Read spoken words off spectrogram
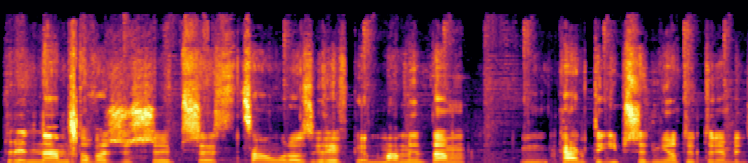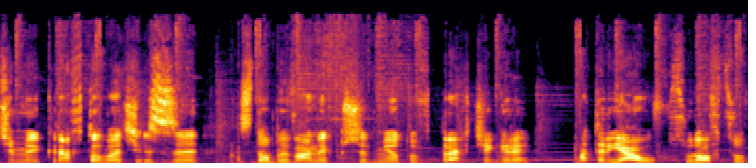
który nam towarzyszy przez całą rozgrywkę. Mamy tam mm, karty i przedmioty, które będziemy craftować z zdobywanych przedmiotów w trakcie gry, materiałów, surowców.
